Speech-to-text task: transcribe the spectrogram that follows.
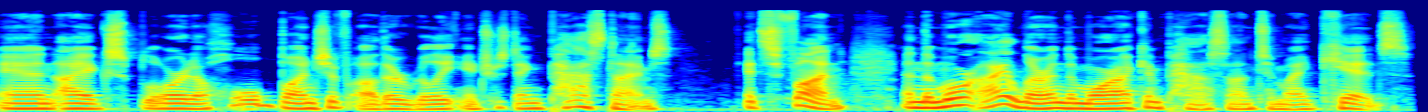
and I explored a whole bunch of other really interesting pastimes. It's fun, and the more I learn, the more I can pass on to my kids.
